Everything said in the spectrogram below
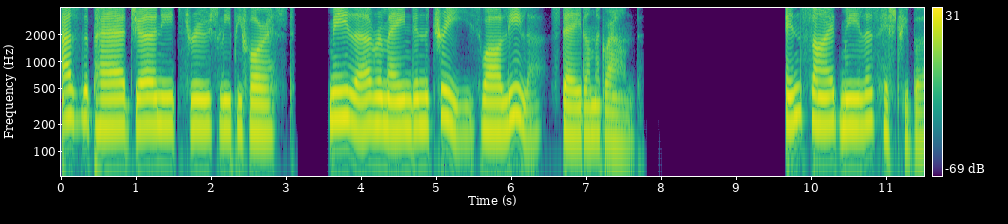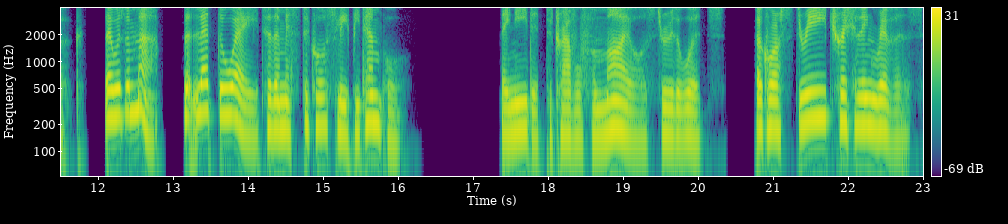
As the pair journeyed through Sleepy Forest, Mila remained in the trees while Lila stayed on the ground. Inside Mila's history book, there was a map that led the way to the mystical Sleepy Temple. They needed to travel for miles through the woods, across three trickling rivers,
